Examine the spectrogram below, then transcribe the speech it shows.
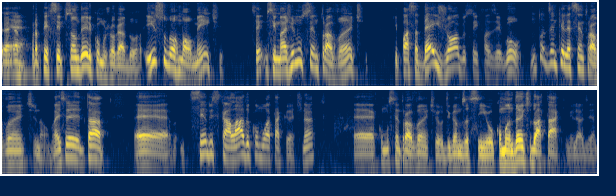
é, é. para a percepção dele como jogador. Isso normalmente, você imagina um centroavante que passa 10 jogos sem fazer gol. Não estou dizendo que ele é centroavante, não, mas ele está é, sendo escalado como atacante, né? É, como centroavante, ou digamos assim, o comandante do ataque, melhor dizendo.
